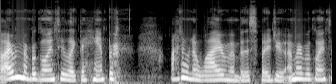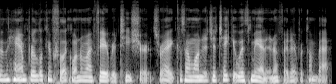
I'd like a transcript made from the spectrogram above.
I remember going through like the hamper. I don't know why I remember this, but I do. I remember going through the hamper looking for like one of my favorite T-shirts, right? Because I wanted to take it with me. I didn't know if I'd ever come back.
